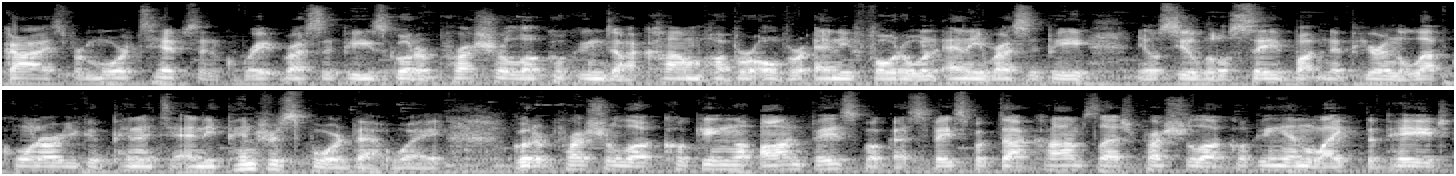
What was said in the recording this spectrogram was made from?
Guys, for more tips and great recipes, go to pressureluckcooking.com, hover over any photo and any recipe. You'll see a little save button appear in the left corner. You can pin it to any Pinterest board that way. Go to Pressure Cooking on Facebook. That's facebook.com slash pressureluckcooking and like the page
